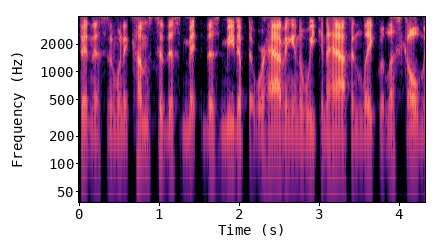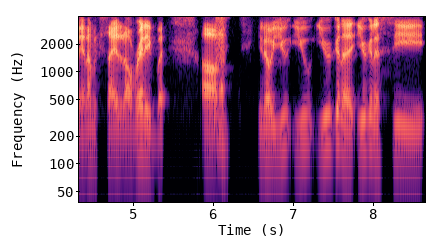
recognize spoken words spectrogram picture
fitness, and when it comes to this this meetup that we're having in a week and a half in Lakewood, let's go, man! I'm excited already. But um, you know, you you you're gonna you're gonna see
